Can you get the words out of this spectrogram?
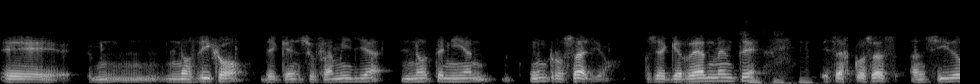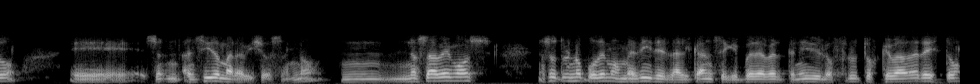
eh, mm, nos dijo de que en su familia no tenían un rosario. O sea que realmente esas cosas han sido eh, son- han sido maravillosas, ¿no? Mm, No sabemos, nosotros no podemos medir el alcance que puede haber tenido y los frutos que va a dar esto,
